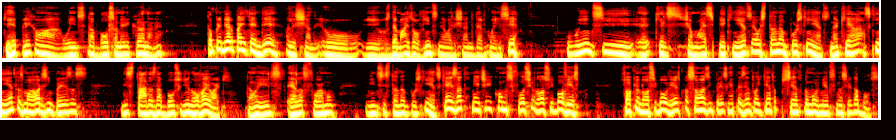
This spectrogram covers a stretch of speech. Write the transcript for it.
que replicam a, o índice da Bolsa Americana, né? Então, primeiro, para entender, Alexandre, o, e os demais ouvintes, né, o Alexandre deve conhecer, o índice é, que eles chamam SP500 é o Standard Poor's 500, né, que é as 500 maiores empresas listadas na Bolsa de Nova York. Então, eles, elas formam o índice Standard Poor's 500, que é exatamente como se fosse o nosso Ibovespa. Só que o nosso Ibovespa são as empresas que representam 80% do movimento financeiro da Bolsa,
